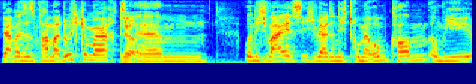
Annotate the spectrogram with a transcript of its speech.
wir haben das jetzt ein paar Mal durchgemacht, Ja. ähm, und ich weiß, ich werde nicht drum herum kommen, irgendwie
